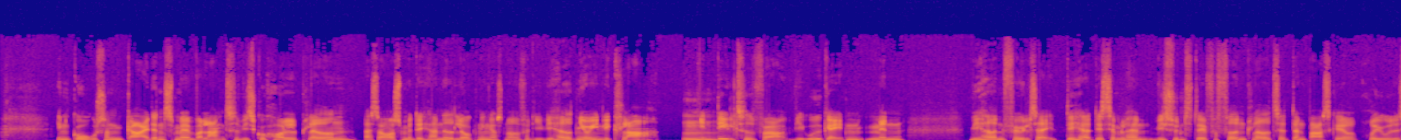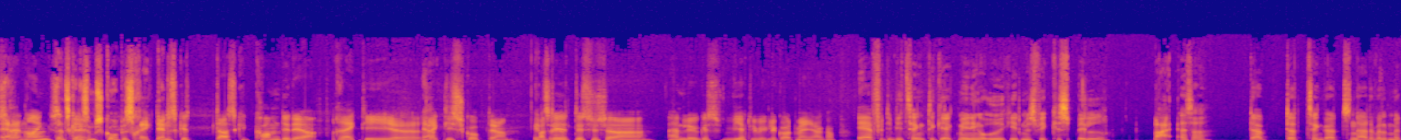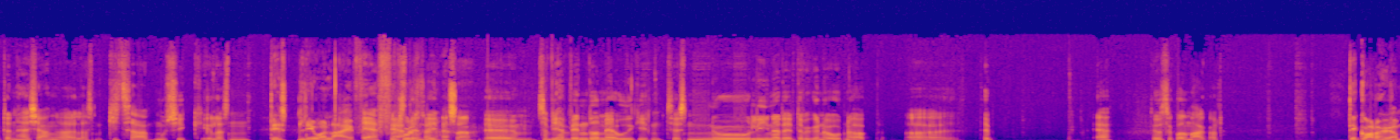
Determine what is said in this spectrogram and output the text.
en god sådan guidance med, hvor lang tid vi skulle holde pladen, altså også med det her nedlukning og sådan noget, fordi vi havde den jo egentlig klar mm, en del tid før vi udgav den, men vi havde en følelse af, at det her, det er simpelthen, vi synes, det er for fed en plade til, at den bare skal ryge ud i Ja, sandet. Ikke? Så Den skal der- ligesom skubbes rigtigt. den skal, der skal komme det der rigtige, øh, Ja. rigtige skub der. og sikkert. det, det synes jeg, han lykkes virkelig, virkelig godt med, Jacob. Ja, fordi vi tænkte, det giver ikke mening at udgive den, hvis vi ikke kan spille. Nej. Altså, der, der tænker jeg, sådan er det vel med den her genre, eller sådan guitar, musik, eller sådan. Det lever live. Ja, fuldstændig. fuldstændig. Altså, Øhm, så vi har ventet med at udgive den, til sådan, nu ligner det, det begynder at åbne op. Og det, det var så gået meget godt. Det er godt at høre.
